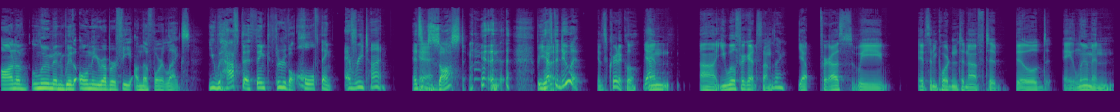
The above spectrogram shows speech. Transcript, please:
on a lumen with only rubber feet on the four legs? You have to think through the whole thing every time. It's Yeah. exhausting, but you have to do it. It's critical. Yeah. And uh, you will forget something. Yep. For us, we it's important enough to build a lumen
